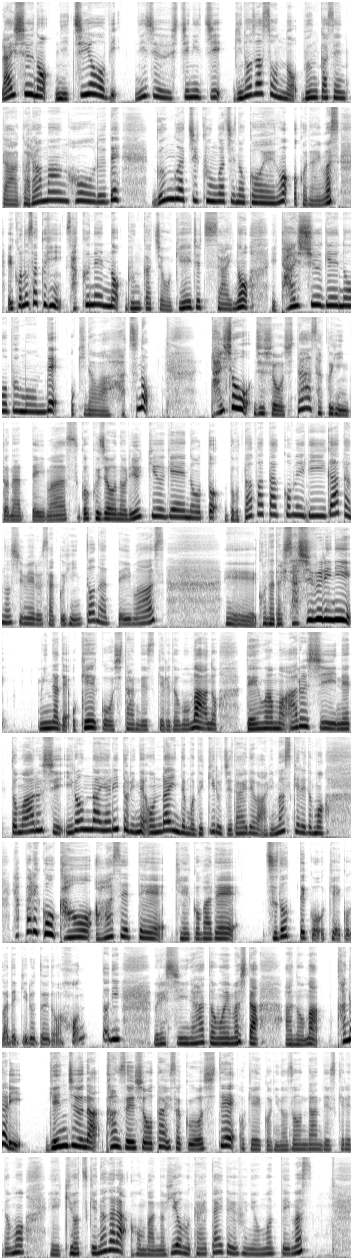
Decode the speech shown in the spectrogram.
来週の日曜日27日宜野座村の文化センターガラマンホールでぐんわちくんわちの公演を行います。この作品昨年の文化庁芸術祭の大衆芸能部門で沖縄初の大賞を受賞した作品となっています。極上の琉球芸能とドタバタコメディが楽しめる作品となっています、えー、この間久しぶりにみんなでお稽古をしたんですけれどもまああの電話もあるしネットもあるしいろんなやり取りねオンラインでもできる時代ではありますけれどもやっぱりこう顔を合わせて稽古場で集ってこう稽古ができるというのは本当に嬉しいなと思いました。あのまあかなり厳重な感染症対策をしてお稽古に臨んだんですけれども、えー、気をつけながら本番の日を迎えたいというふうに思っています。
